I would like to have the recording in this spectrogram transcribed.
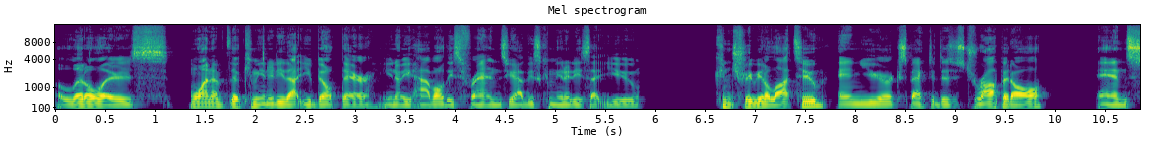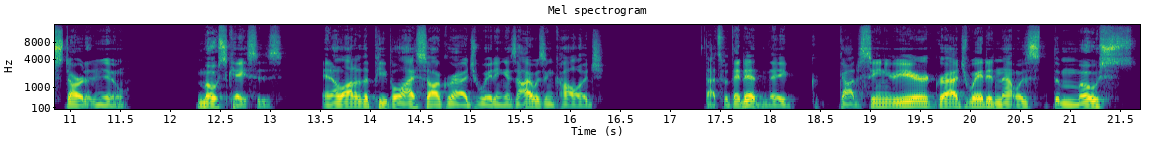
a little is one of the community that you built there. You know, you have all these friends, you have these communities that you contribute a lot to, and you're expected to just drop it all and start anew. Most cases. And a lot of the people I saw graduating as I was in college, that's what they did. They got a senior year, graduated, and that was the most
